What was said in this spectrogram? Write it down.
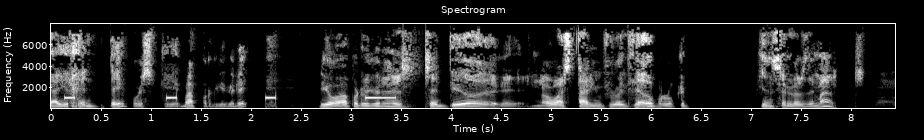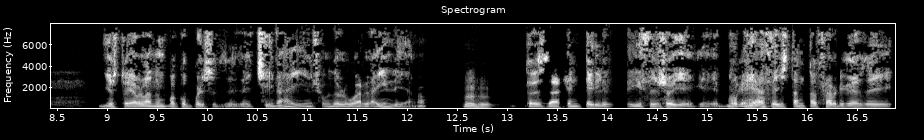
hay gente pues que va por libre. Digo, va por libre en el sentido de que no va a estar influenciado por lo que piensen los demás. Y estoy hablando un poco pues de, China y en segundo lugar la India, ¿no? Entonces la gente le dices, oye, ¿por qué hacéis tantas fábricas de,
